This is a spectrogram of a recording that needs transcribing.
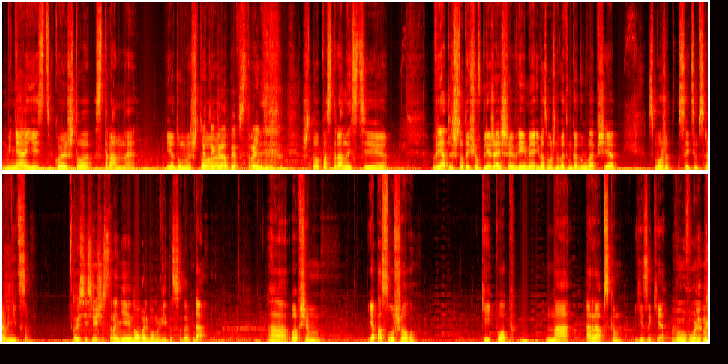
У меня есть кое-что странное. Я думаю, что... Это игра Death Stranding. что по странности вряд ли что-то еще в ближайшее время и, возможно, в этом году вообще сможет с этим сравниться. То есть есть вещи страннее нового альбома Витаса, да? Да. А, в общем, я послушал кей-поп на арабском языке. Вы уволены.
